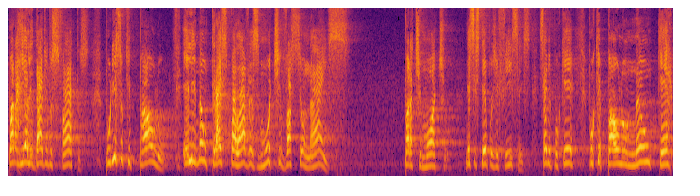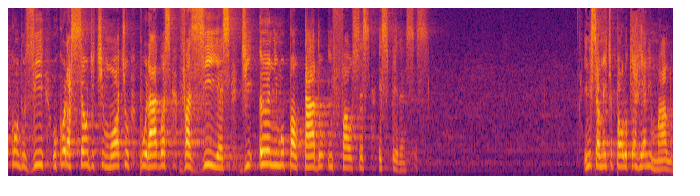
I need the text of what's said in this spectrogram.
para a realidade dos fatos. Por isso que Paulo, ele não traz palavras motivacionais para Timóteo nesses tempos difíceis. Sabe por quê? Porque Paulo não quer conduzir o coração de Timóteo por águas vazias, de ânimo pautado em falsas esperanças. Inicialmente, Paulo quer reanimá-lo.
